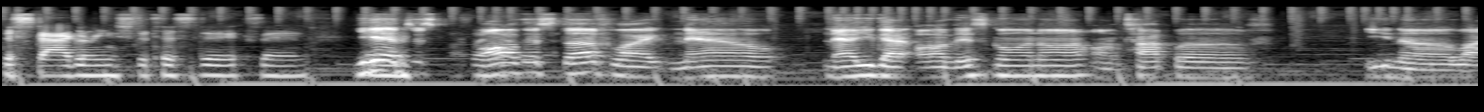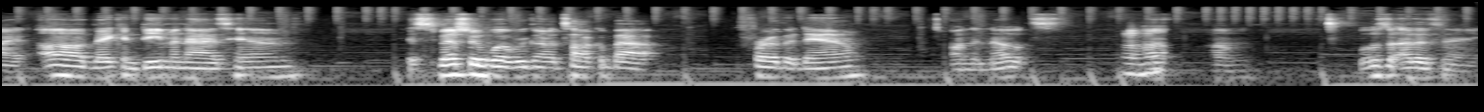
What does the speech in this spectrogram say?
the staggering statistics and Yeah, Yeah. just all this stuff. Like now, now you got all this going on on top of, you know, like oh, they can demonize him, especially what we're going to talk about further down on the notes. Mhm. Um, what was the other thing?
